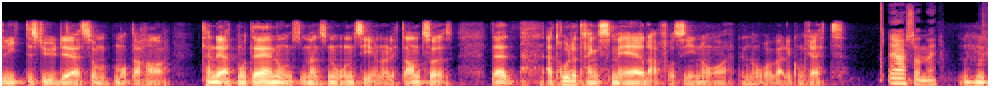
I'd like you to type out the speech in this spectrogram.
lite studie som på en måte har tendert mot det, noen, mens noen sier noe litt annet. Så det, jeg tror det trengs mer der for å si noe, noe veldig konkret. Jeg skjønner. Mm -hmm.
